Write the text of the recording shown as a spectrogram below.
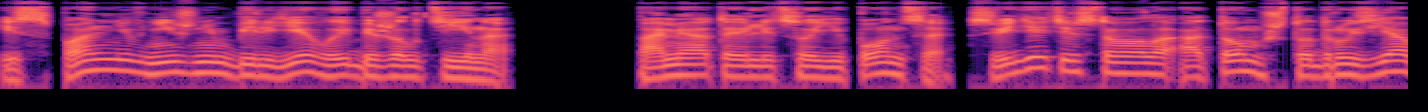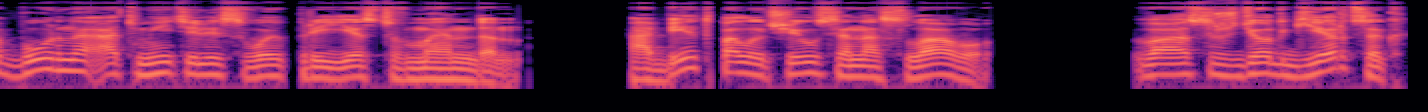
Из спальни в нижнем белье выбежал Тина. Помятое лицо японца свидетельствовало о том, что друзья бурно отметили свой приезд в Мэндон. Обед получился на славу. «Вас ждет герцог?»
